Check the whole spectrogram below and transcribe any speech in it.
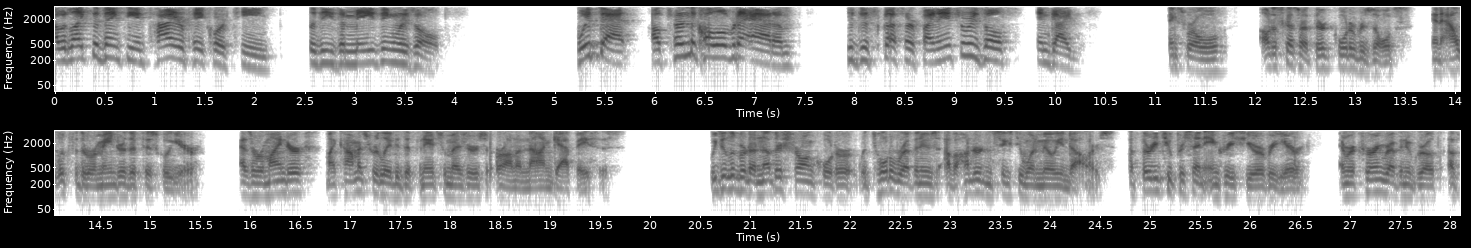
I would like to thank the entire Paycor team for these amazing results. With that, I'll turn the call over to Adam to discuss our financial results and guidance. Thanks, Raul. I'll discuss our third quarter results and outlook for the remainder of the fiscal year. As a reminder, my comments related to financial measures are on a non-GAAP basis. We delivered another strong quarter with total revenues of $161 million, a 32% increase year-over-year, and recurring revenue growth of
